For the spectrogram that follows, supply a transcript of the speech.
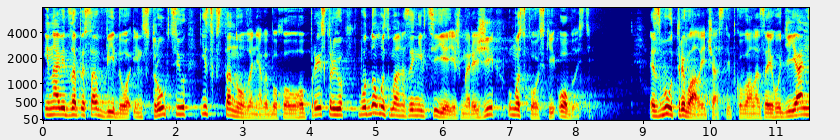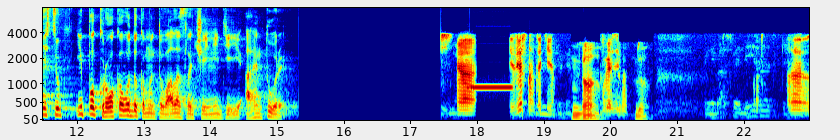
і навіть записав відеоінструкцію із встановлення вибухового пристрою в одному з магазинів цієї ж мережі у Московській області. СБУ тривалий час слідкувала за його діяльністю і покроково документувала злочинні дії агентури. Э, Известны такие Да, магазины? да. Э,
